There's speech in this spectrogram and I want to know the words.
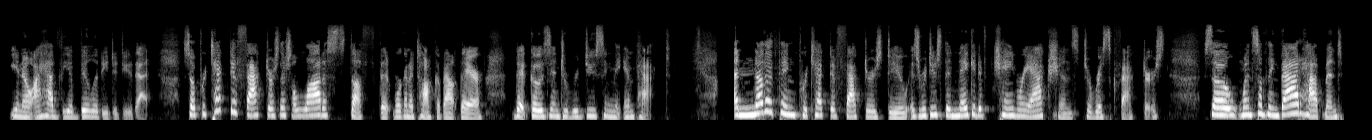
you know i have the ability to do that. So protective factors there's a lot of stuff that we're going to talk about there that goes into reducing the impact Another thing protective factors do is reduce the negative chain reactions to risk factors. So, when something bad happens,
